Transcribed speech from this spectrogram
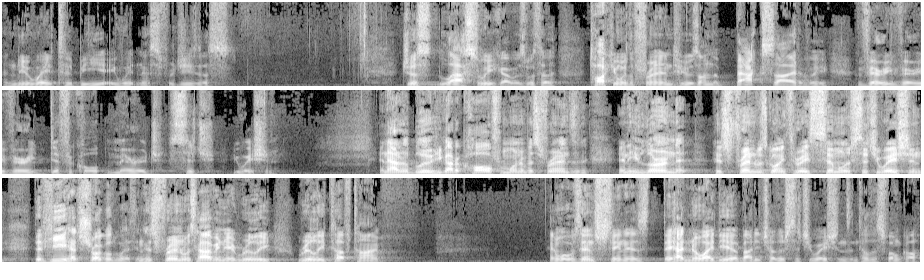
a new way to be a witness for Jesus. Just last week, I was with a talking with a friend who was on the backside of a very, very, very difficult marriage situation. And out of the blue, he got a call from one of his friends, and, and he learned that his friend was going through a similar situation that he had struggled with, and his friend was having a really, really tough time. And what was interesting is they had no idea about each other's situations until this phone call.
